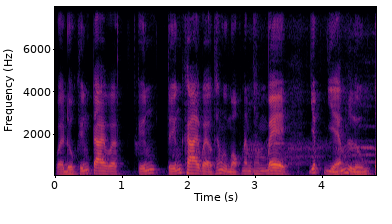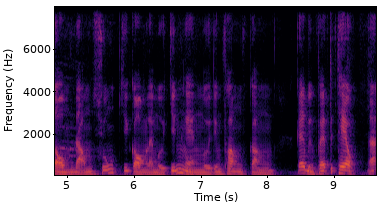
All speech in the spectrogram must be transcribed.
và được triển khai và triển, triển khai vào tháng 11 năm 500 B giúp giảm lượng tồn động xuống chỉ còn là 19.000 người tiên phong cần cái biện pháp tiếp theo. Đó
